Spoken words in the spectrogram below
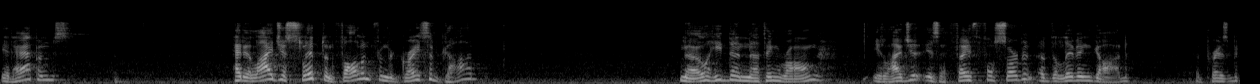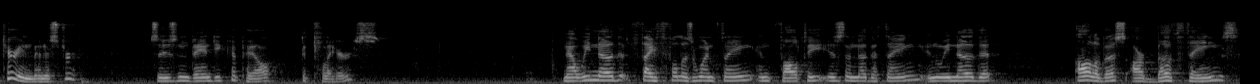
It happens. Had Elijah slipped and fallen from the grace of God? No, he'd done nothing wrong. Elijah is a faithful servant of the living God, the Presbyterian minister, Susan Vande Kappelle declares. Now we know that faithful is one thing and faulty is another thing, and we know that All of us are both things,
